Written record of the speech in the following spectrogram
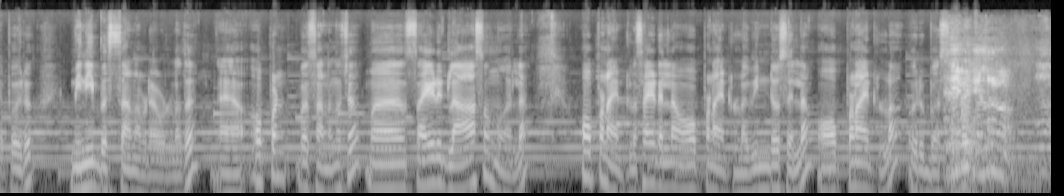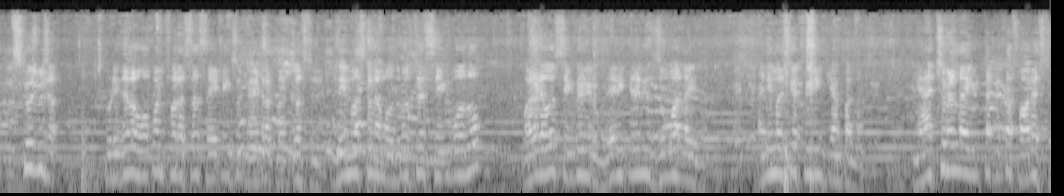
ഇപ്പോൾ ഒരു മിനി ബസ്സാണ് അവിടെ ഉള്ളത് ഓപ്പൺ ബസ്സാണെന്ന് വെച്ചാൽ സൈഡ് ഗ്ലാസ് ഒന്നുമല്ല ഓപ്പൺ ആയിട്ടുള്ള സൈഡെല്ലാം ഓപ്പൺ ആയിട്ടുള്ള വിൻഡോസ് എല്ലാം ഓപ്പൺ ആയിട്ടുള്ള ഒരു ബസ് ದಯವಿಟ್ಟು ಎಲ್ಲರೂ ಎಕ್ಸ್ಕ್ಯೂಸ್ ಮಿ ಸರ್ ನೋಡಿ ಇದೆಲ್ಲ open for sir sightings matter of interest ಅನಿಮಲ್ಸ್ಗೆ ನಮ್ಮ ಮೊದಲು ಸಿಗ್ಬೋದು ಹೊರಗಡೆ ಹೋಗಿ ಸಿಗದೇ ಇರ್ಬೋದು ಏನಕ್ಕೆ ಇದು ಝೂ ಅಲ್ಲ ಇದು ಅನಿಮಲ್ಸ್ಗೆ ಫೀಡಿಂಗ್ ಕ್ಯಾಂಪ್ ಅಲ್ಲ ನ್ಯಾಚುರಲ್ ಆಗಿರ್ತಕ್ಕಂಥ ಫಾರೆಸ್ಟ್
